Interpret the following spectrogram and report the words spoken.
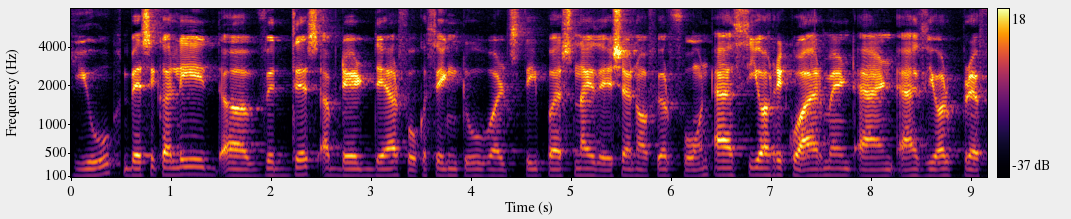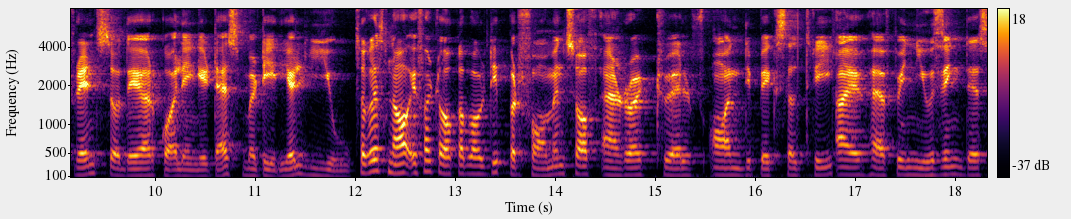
You. Basically uh, with this update they are focusing towards the personalization of your phone as your requirement and as your preference. So they are calling it as Material You. So guys now if i talk about the performance of android 12 on the pixel 3 i have been using this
